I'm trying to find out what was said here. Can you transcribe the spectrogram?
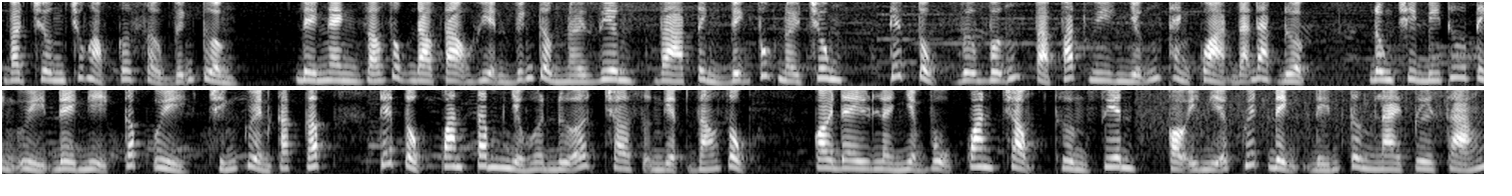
và trường Trung học cơ sở Vĩnh Tường. Để ngành giáo dục đào tạo huyện Vĩnh Tường nói riêng và tỉnh Vĩnh Phúc nói chung tiếp tục giữ vững và phát huy những thành quả đã đạt được, đồng chí Bí thư tỉnh ủy đề nghị cấp ủy, chính quyền các cấp tiếp tục quan tâm nhiều hơn nữa cho sự nghiệp giáo dục, coi đây là nhiệm vụ quan trọng, thường xuyên, có ý nghĩa quyết định đến tương lai tươi sáng,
